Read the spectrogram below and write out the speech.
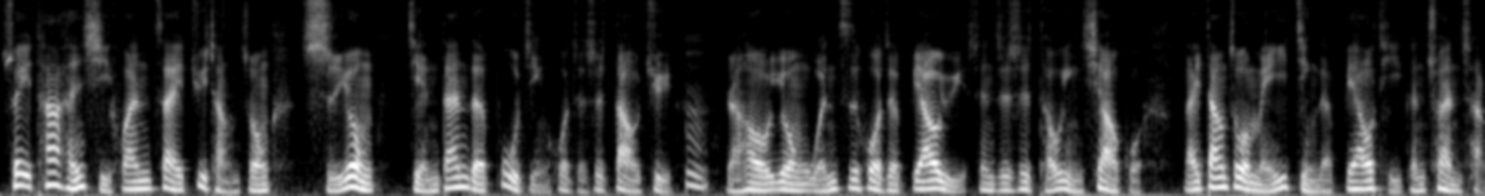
所以他很喜欢在剧场中使用简单的布景或者是道具，嗯，然后用文字或者标语，甚至是投影效果来当做每一景的标题跟串场，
